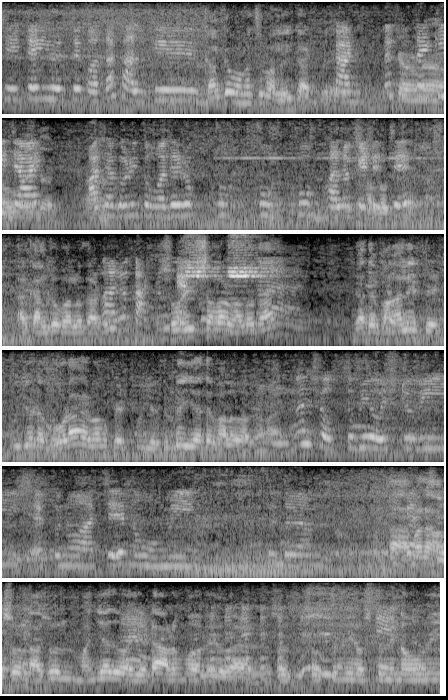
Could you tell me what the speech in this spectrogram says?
সেটাই হচ্ছে কথা। কালকে কালকে মনে হচ্ছে ভালোই কাটবে। কোথায় কি হ্যাঁ, আশা করি তোমাদেরও খুব খুব খুব ভালো কেটেছে। আর কালকেও ভালো কাটবে শরীর সবার ভালো থাক। হ্যাঁ। যাতে বাঙালির পেট পুজোটা ঘোড়া এবং পেট পুজো দুটোই যাতে ভালোভাবে হয়। মানে সপ্তমী অষ্টমী এখনও আছে নবমী। হ্যাঁ মানে আসল আসল মাঞ্জা দেওয়া হ্যাঁ। যেটা আরম্ভ হবে এবার সপ্তমী অষ্টমী নবমী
